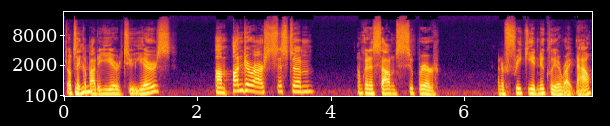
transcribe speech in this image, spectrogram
It'll take Mhm. about a year, two years. Um, under our system, I'm going to sound super kind of freaky and nuclear right now.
